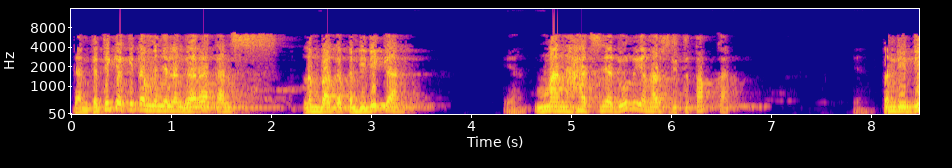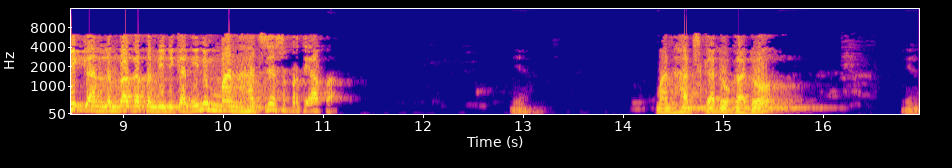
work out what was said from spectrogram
Dan ketika kita menyelenggarakan lembaga pendidikan, ya, manhajnya dulu yang harus ditetapkan. Pendidikan, lembaga pendidikan ini manhajnya seperti apa? Manhaj gado-gado Ya.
